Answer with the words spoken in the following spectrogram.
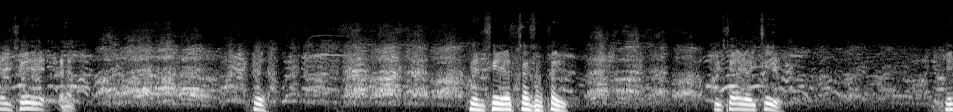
त्यांचे त्यांचे आजचा सकाळी विचारायचे हे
